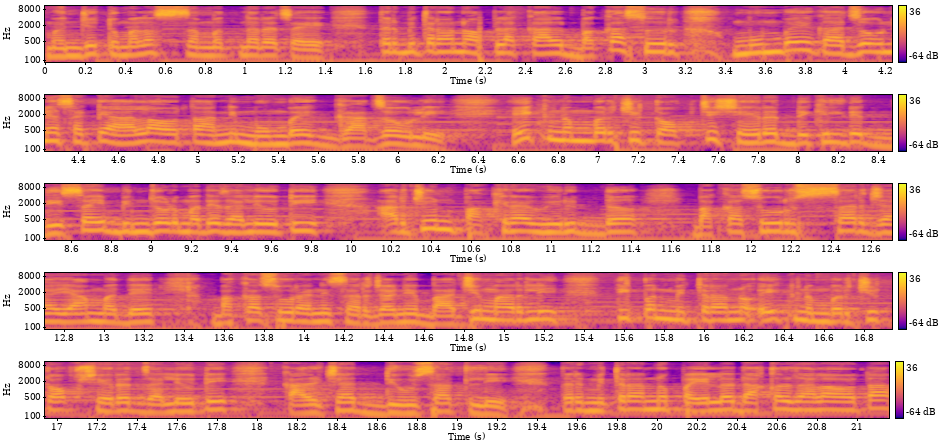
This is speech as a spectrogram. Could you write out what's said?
म्हणजे तुम्हाला समजणारच आहे. तर मित्रांनो आपला काल बकासूर मुंबई गाजवण्यासाठी आला होता आणि मुंबई गाजवली. एक नंबरची टॉपची शहरत देखील ते दिसाई बिंजो एपिसोडमध्ये झाली होती. अर्जुन पाखरा विरुद्ध बकासूर सर्जा यामध्ये बकासूर आणि सर्जाने बाजी मारली. ती पण मित्रांनो एक नंबरची टॉप शर्यत झाली होती कालच्या दिवसातली. तर मित्रांनो पहिलं दाखल झाला होता.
